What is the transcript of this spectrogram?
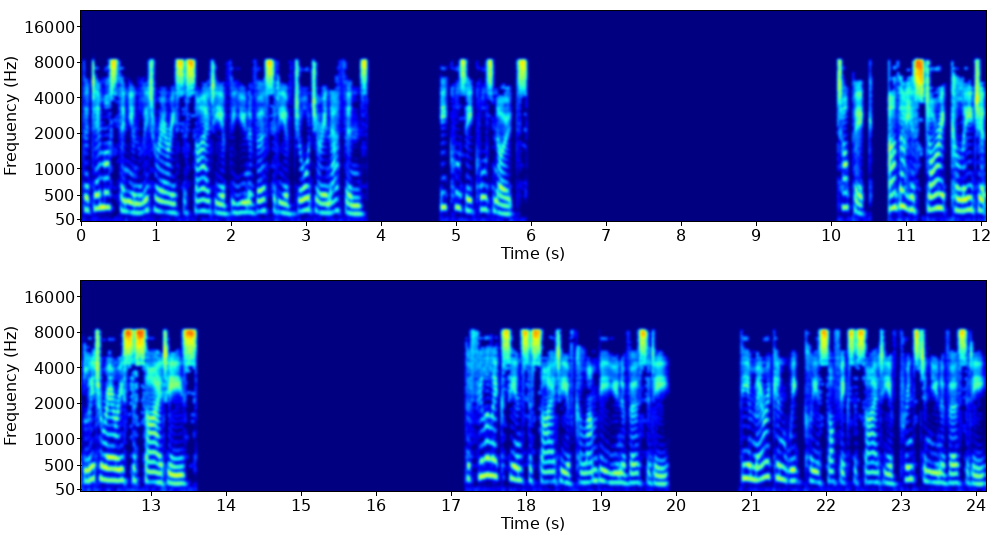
The Demosthenian Literary Society of the University of Georgia in Athens. Notes. Topic. Other historic collegiate literary societies. The Philalexian Society of Columbia University. The American Whig Cliosophic Society of Princeton University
